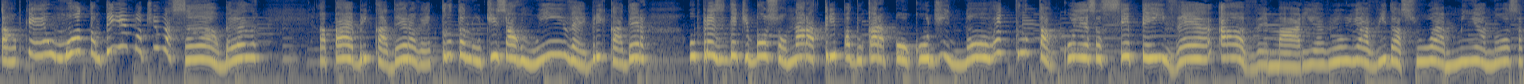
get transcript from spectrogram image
tal. Porque humor também é motivação, beleza? Rapaz, é brincadeira, velho. Tanta notícia ruim, velho. Brincadeira. O presidente Bolsonaro, a tripa do cara pocou de novo. É tanta coisa essa CPI velha. Ave Maria, viu? E a vida sua, a minha, a nossa.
